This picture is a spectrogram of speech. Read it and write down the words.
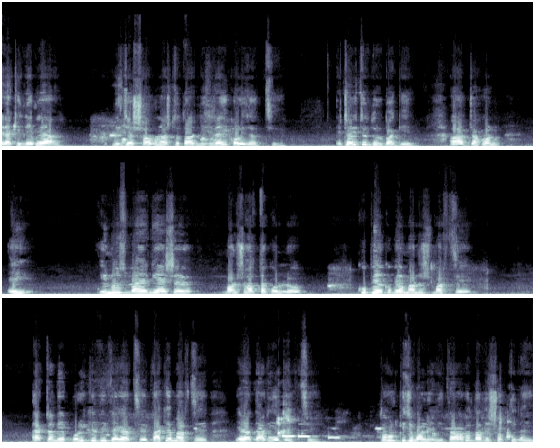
এরা কি নেবে আর? নিজের সর্বনাশ তো তারা নিজেরাই করে যাচ্ছে। এটাই তো দুর্ভাগ্যের। আর যখন এই ইনুস বাহিনী এসে মানুষ হত্যা করল, কুপিয়ে কুপিয়ে মানুষ মারছে, একটা মেয়ে পরীক্ষা দিতে গেছে, তাকে মারছে, এরা দাঁড়িয়ে দেখছে। তখন কিছু বলেনি, তারা এখন তাদের শক্তি নাই।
